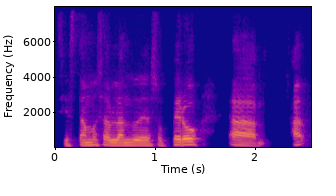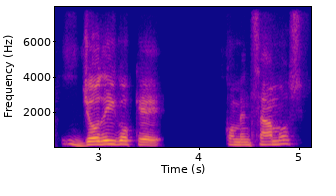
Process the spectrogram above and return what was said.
si estamos hablando de eso. Pero ah, ah, yo digo que comenzamos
